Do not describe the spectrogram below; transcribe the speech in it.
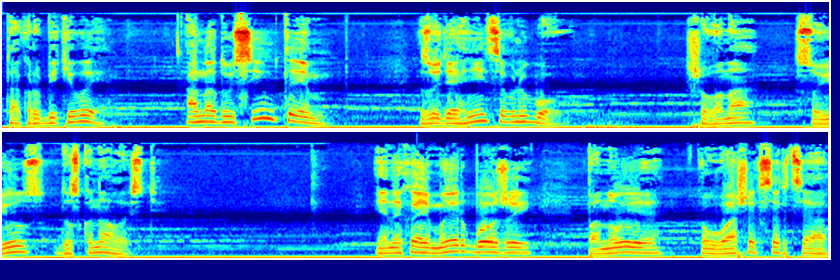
Так робіть і ви. А над усім тим зодягніться в любов, що вона союз досконалості. І нехай мир Божий панує у ваших серцях,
